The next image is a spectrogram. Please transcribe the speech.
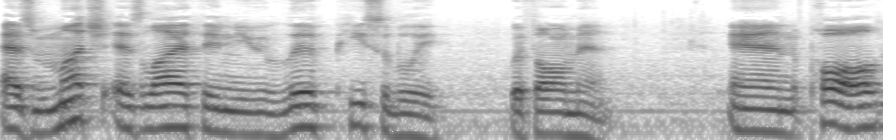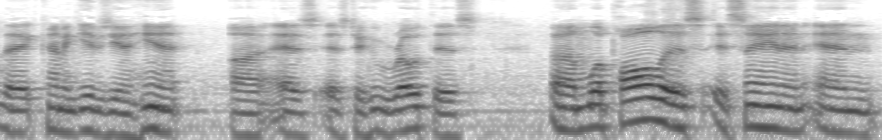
As much as lieth in you, live peaceably with all men. And Paul, that kind of gives you a hint uh, as, as to who wrote this. Um, what Paul is, is saying, and, and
